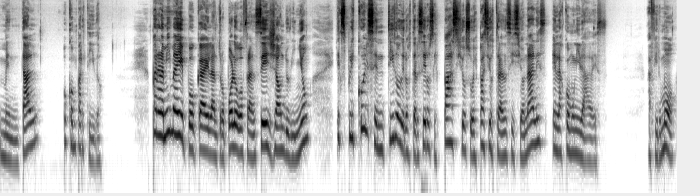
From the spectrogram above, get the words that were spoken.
mental o compartido. Para la misma época, el antropólogo francés Jean Duvignon explicó el sentido de los terceros espacios o espacios transicionales en las comunidades. Afirmó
